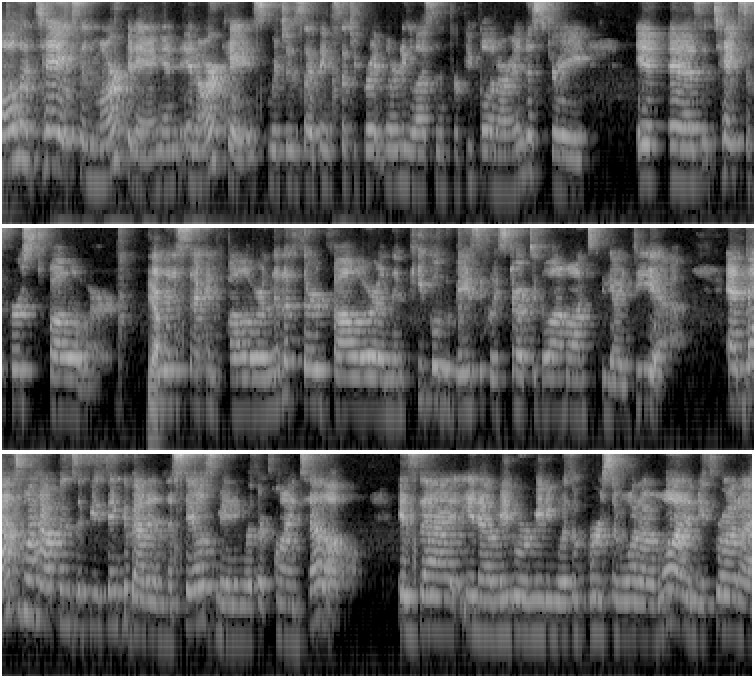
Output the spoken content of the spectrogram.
all it takes in marketing, and in our case, which is I think such a great learning lesson for people in our industry, is it takes a first follower. Yep. And then a second follower, and then a third follower, and then people who basically start to glom onto the idea. And that's what happens if you think about it in a sales meeting with our clientele. Is that you know maybe we're meeting with a person one on one, and you throw out a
